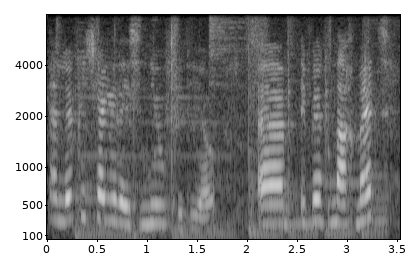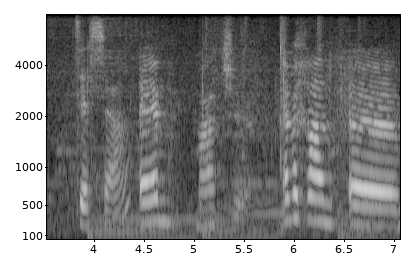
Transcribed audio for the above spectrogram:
en leuk dat je kijkt naar deze nieuwe video. Ehm, ik ben vandaag met Tessa. en Maatje. En we gaan, ehm,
